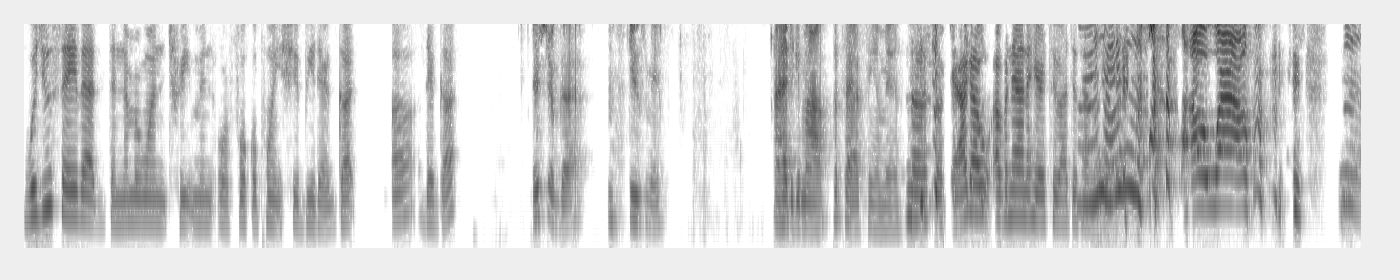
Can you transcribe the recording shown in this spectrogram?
would you say that the number one treatment or focal point should be their gut uh their gut? It's your gut. Excuse me. I had to get my potassium in. No, it's okay. I got a banana here too. I just have. Mm-hmm. oh wow. Yeah.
